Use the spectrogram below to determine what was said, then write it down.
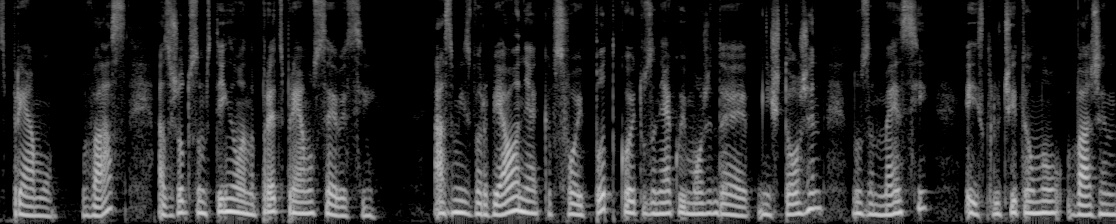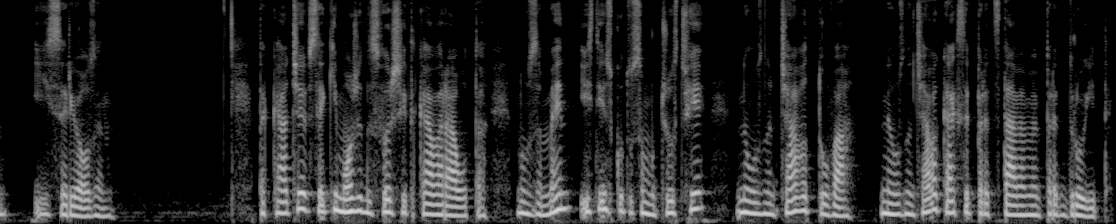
спрямо вас, а защото съм стигнала напред спрямо себе си. Аз съм извървяла някакъв свой път, който за някой може да е нищожен, но за мен си е изключително важен и сериозен. Така че всеки може да свърши такава работа. Но за мен истинското самочувствие не означава това. Не означава как се представяме пред другите.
